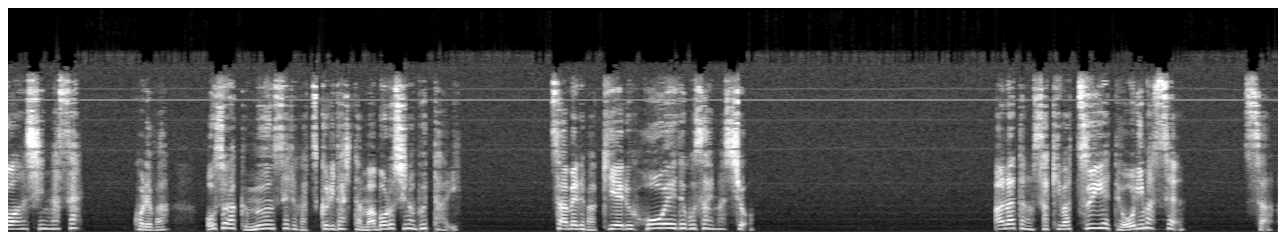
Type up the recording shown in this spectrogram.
ご安心なさい。これは、おそらくムーンセルが作り出した幻の舞台。冷めれば消える放映でございましょう。あなたの先はついえておりません。さあ、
